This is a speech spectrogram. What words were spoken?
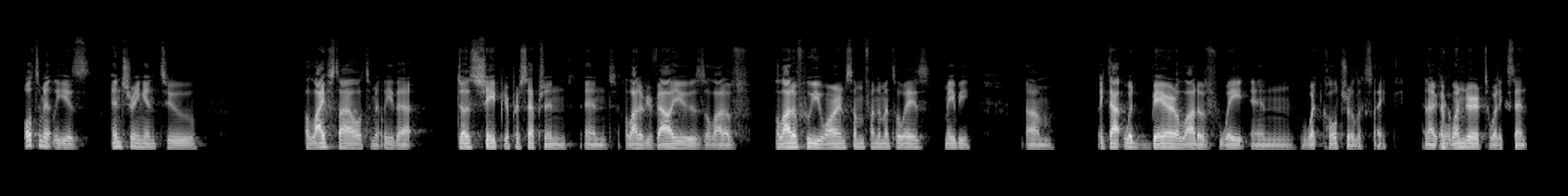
ultimately is entering into a lifestyle ultimately that does shape your perception and a lot of your values, a lot of a lot of who you are in some fundamental ways, maybe. Um, like that would bear a lot of weight in what culture looks like and I, yeah. I wonder to what extent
